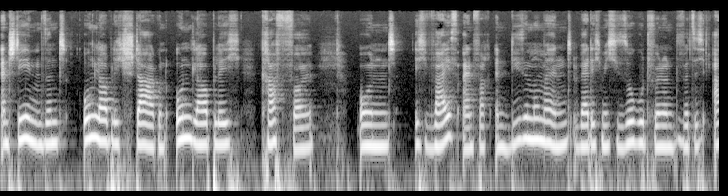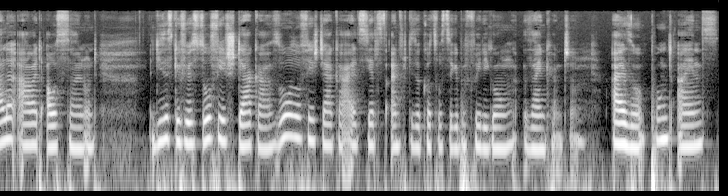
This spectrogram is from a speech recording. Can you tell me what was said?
entstehen, sind unglaublich stark und unglaublich kraftvoll. Und ich weiß einfach, in diesem Moment werde ich mich so gut fühlen und wird sich alle Arbeit auszahlen. Und dieses Gefühl ist so viel stärker, so, so viel stärker, als jetzt einfach diese kurzfristige Befriedigung sein könnte. Also, Punkt 1.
